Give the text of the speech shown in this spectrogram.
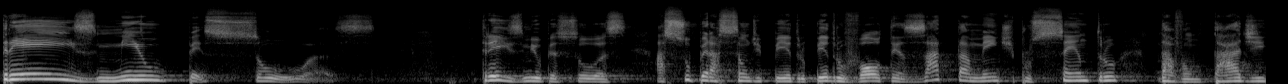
Três mil pessoas. Três mil pessoas. A superação de Pedro. Pedro volta exatamente para o centro da vontade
